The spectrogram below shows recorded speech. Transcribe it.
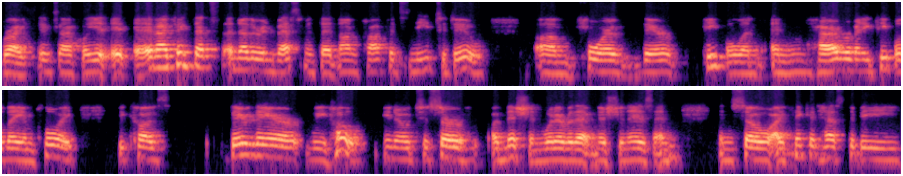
Right exactly. It, it, and i think that's another investment that nonprofits need to do um, for their people and and however many people they employ because they're there we hope you know to serve a mission whatever that mission is. And and so i think it has to be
